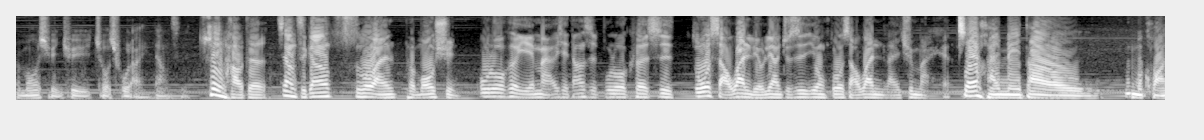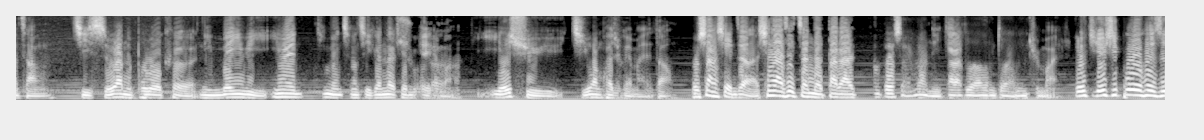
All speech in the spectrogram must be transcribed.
promotion 去做出来，这样子。最好的这样子，刚刚说完 promotion。布洛克也买，而且当时布洛克客是多少万流量，就是用多少万来去买的，这还没到那么夸张。几十万的部落客，你 maybe 因为他们长期跟乐天配的嘛，也许几万块就可以买得到。不像现在了，现在是真的大概多少万，你大概都要用多少万去买。尤其尤其部落客是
